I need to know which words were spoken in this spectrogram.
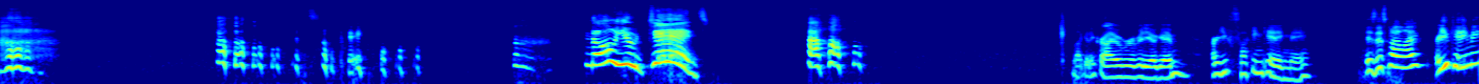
oh, it's so painful. No, you didn't! How? I'm not gonna cry over a video game. Are you fucking kidding me? Is this my life? Are you kidding me?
